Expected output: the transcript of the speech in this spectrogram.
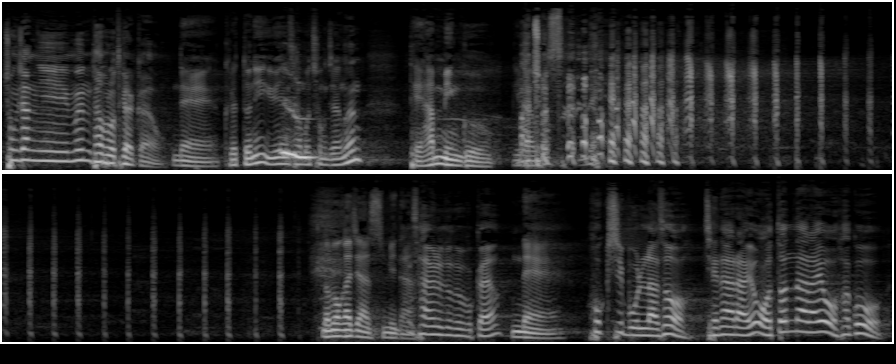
총장님은 답을 어떻게 할까요? 네. 그랬더니 유엔 사무총장은 대한민국이라고 맞췄어요. 넘어가지 않습니다. 사연을 좀 넣어볼까요? 네. 혹시 몰라서 제 나라요? 어떤 나라요? 하고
